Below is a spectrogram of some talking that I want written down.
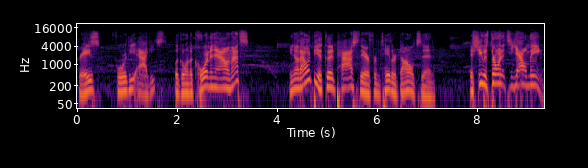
Grays for the Aggies. They'll go in the corner now, and that's, you know, that would be a good pass there from Taylor Donaldson if she was throwing it to Yao Ming.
